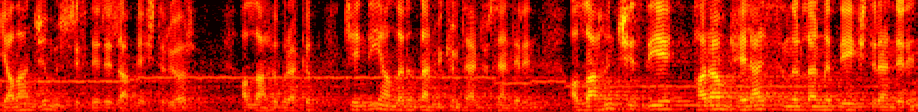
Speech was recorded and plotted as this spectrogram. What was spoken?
yalancı müsrifleri Rableştiriyor, Allah'ı bırakıp kendi yanlarından hükümler düzenlerin, Allah'ın çizdiği haram helal sınırlarını değiştirenlerin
